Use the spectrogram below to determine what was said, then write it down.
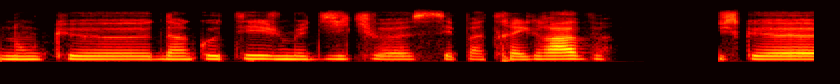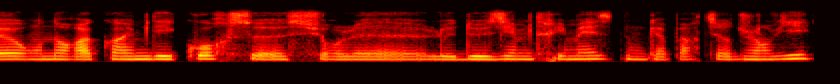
Donc, d'un côté, je me dis que c'est pas très grave puisqu'on aura quand même des courses euh, sur le, deuxième trimestre, donc à partir de janvier.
